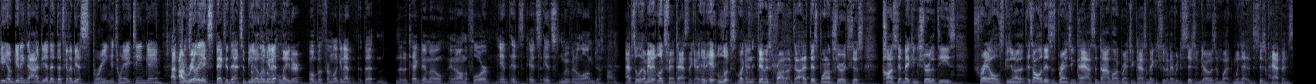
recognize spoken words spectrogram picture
you know, getting the idea that that's going to be a spring 2018 game, I I, really ready. expected that to be From a little bit at- later. Well, but from looking at that the tech demo and on the floor, it, it's it's it's moving along just fine. Absolutely. I mean, it looks fantastic. It, it looks like a finished product. At this point, I'm sure it's just constant making sure that these trails, because you know, it's all it is is branching paths and dialogue branching paths and making sure that every decision goes and what when that decision happens,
